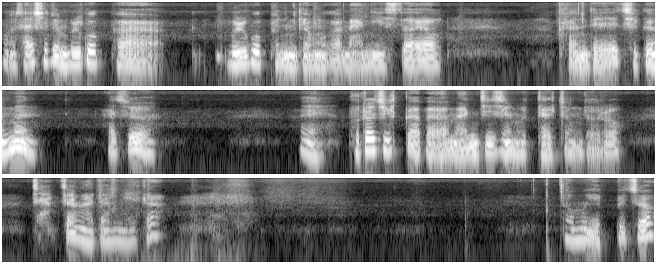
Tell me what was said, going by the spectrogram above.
어, 사실은 물고파, 물고픈 경우가 많이 있어요. 그런데 지금은 아주 네, 부러질까봐 만지질 못할 정도로 짱짱하답니다. 너무 예쁘죠?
